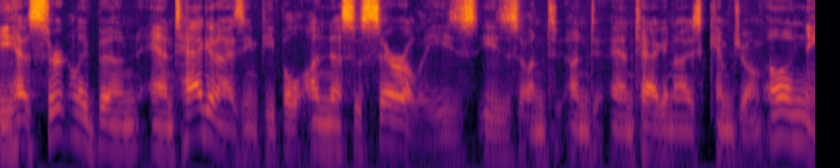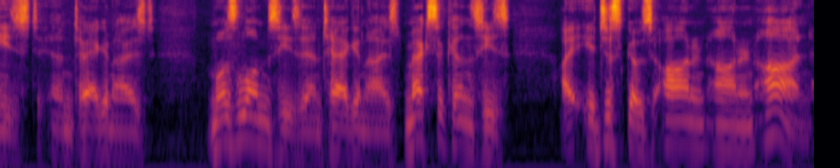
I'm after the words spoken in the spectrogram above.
He has certainly been antagonizing people unnecessarily. He's, he's un, un, antagonized Kim Jong un, he's antagonized Muslims, he's antagonized Mexicans, he's, it just goes on and on and on.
